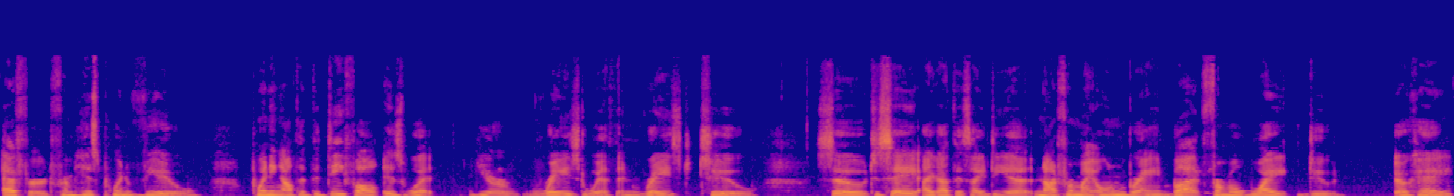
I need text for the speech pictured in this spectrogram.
effort from his point of view, pointing out that the default is what you're raised with and raised to. So to say I got this idea not from my own brain, but from a white dude, okay?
